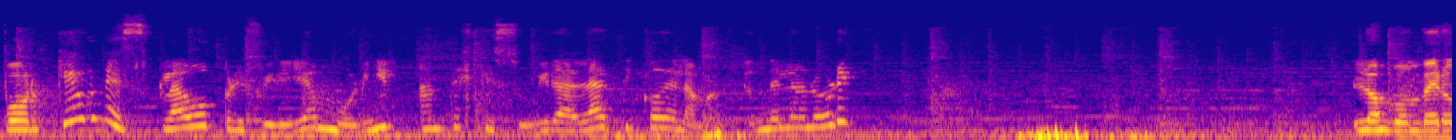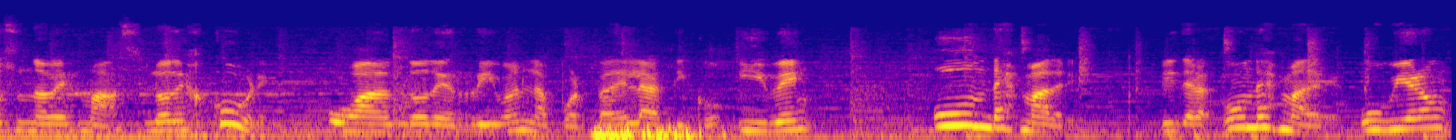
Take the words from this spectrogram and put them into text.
¿por qué un esclavo preferiría morir antes que subir al ático de la mansión de la Lore? Los bomberos una vez más lo descubren cuando derriban la puerta del ático y ven un desmadre, literal, un desmadre. Hubieron,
